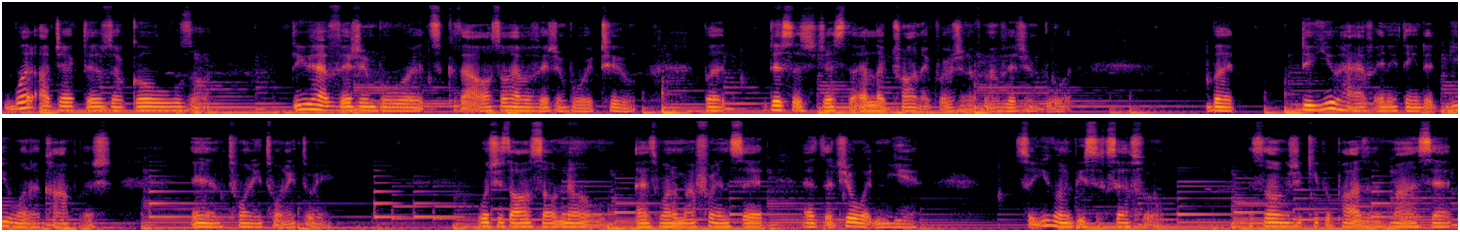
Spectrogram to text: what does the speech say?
what objectives or goals or do you have vision boards? Because I also have a vision board too. But this is just the electronic version of my vision board. But do you have anything that you want to accomplish in 2023? Which is also known, as one of my friends said, as the Jordan year. So you're going to be successful as long as you keep a positive mindset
